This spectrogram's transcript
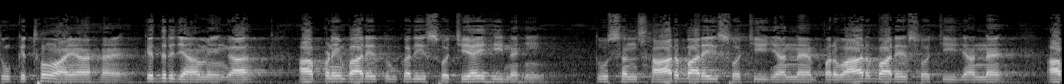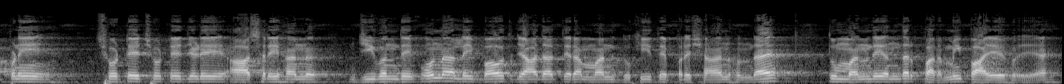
ਤੂੰ ਕਿੱਥੋਂ ਆਇਆ ਹੈ, ਕਿੱਧਰ ਜਾਵੇਂਗਾ, ਆਪਣੇ ਬਾਰੇ ਤੂੰ ਕਦੀ ਸੋਚਿਆ ਹੀ ਨਹੀਂ। ਤੂੰ ਸੰਸਾਰ ਬਾਰੇ ਸੋਚੀ ਜਾਂਦਾ ਪਰਿਵਾਰ ਬਾਰੇ ਸੋਚੀ ਜਾਂਦਾ ਆਪਣੇ ਛੋਟੇ ਛੋਟੇ ਜਿਹੜੇ ਆਸਰੇ ਹਨ, ਜੀਵਨ ਦੇ ਉਹਨਾਂ ਲਈ ਬਹੁਤ ਜ਼ਿਆਦਾ ਤੇਰਾ ਮਨ ਦੁਖੀ ਤੇ ਪਰੇਸ਼ਾਨ ਹੁੰਦਾ ਹੈ। ਤੂੰ ਮਨ ਦੇ ਅੰਦਰ ਭਰਮ ਹੀ ਪਾਏ ਹੋਏ ਹੈ।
